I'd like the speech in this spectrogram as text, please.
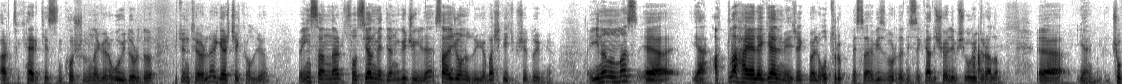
artık herkesin koşuluna göre uydurduğu bütün teoriler gerçek oluyor. Ve insanlar sosyal medyanın gücüyle sadece onu duyuyor. Başka hiçbir şey duymuyor. İnanılmaz e, yani akla hayale gelmeyecek böyle oturup mesela biz burada desek hadi şöyle bir şey uyduralım. E, yani çok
